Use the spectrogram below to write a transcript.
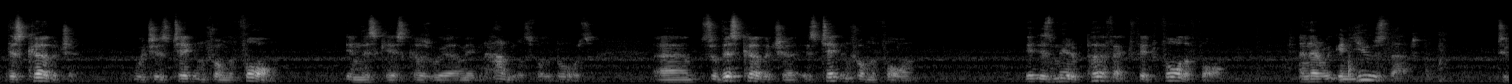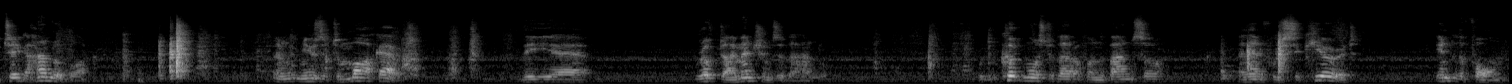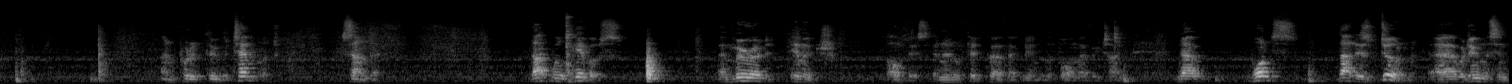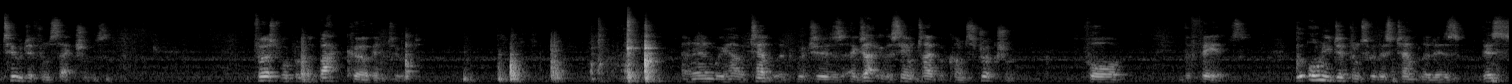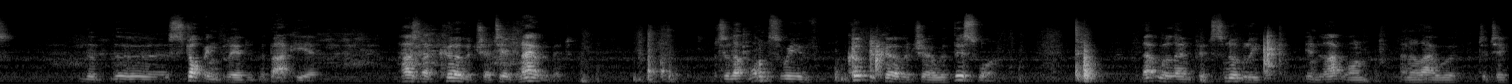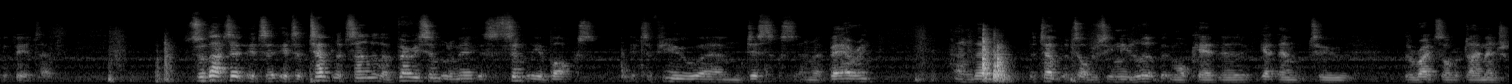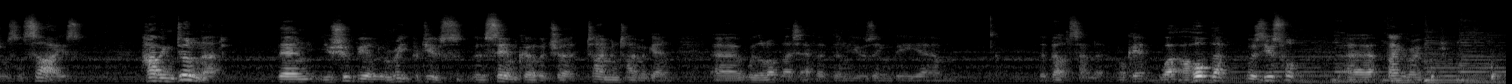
this curvature, which is taken from the form, in this case because we are making handles for the bows. Um, so this curvature is taken from the form, it is made a perfect fit for the form, and then we can use that to take a handle block and we can use it to mark out the uh, rough dimensions of the handle. We can cut most of that off on the bandsaw and then if we secure it into the form and put it through the template sander, that will give us a mirrored image of this and it'll fit perfectly into the form every time. Now once that is done, uh, we're doing this in two different sections. First we'll put the back curve into it and then we have a template which is exactly the same type of construction for the fades. The only difference with this template is this, the, the stopping plate at the back here has that curvature taken out of it. So that once we've cut the curvature with this one, that will then fit snugly into that one and allow it to take the fades out. So that's it, it's a, it's a template sander, they're very simple to make, this is simply a box it's a few um, discs and a bearing and then the templates obviously need a little bit more care to get them to the right sort of dimensions and size. Having done that then you should be able to reproduce the same curvature time and time again uh, with a lot less effort than using the, um, the belt sander. Okay, well I hope that was useful. Uh, thank you very much.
